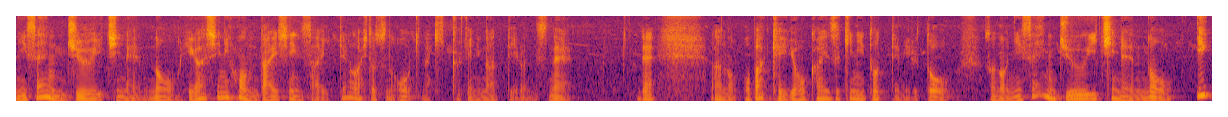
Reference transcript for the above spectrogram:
2011年の東日本大震災っていうのが一つの大きなきっかけになっているんですね。であのお化け妖怪好きにとってみるとその2011年の1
